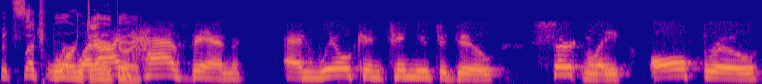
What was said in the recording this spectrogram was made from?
it's such foreign what territory. I have been and will continue to do, certainly all through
